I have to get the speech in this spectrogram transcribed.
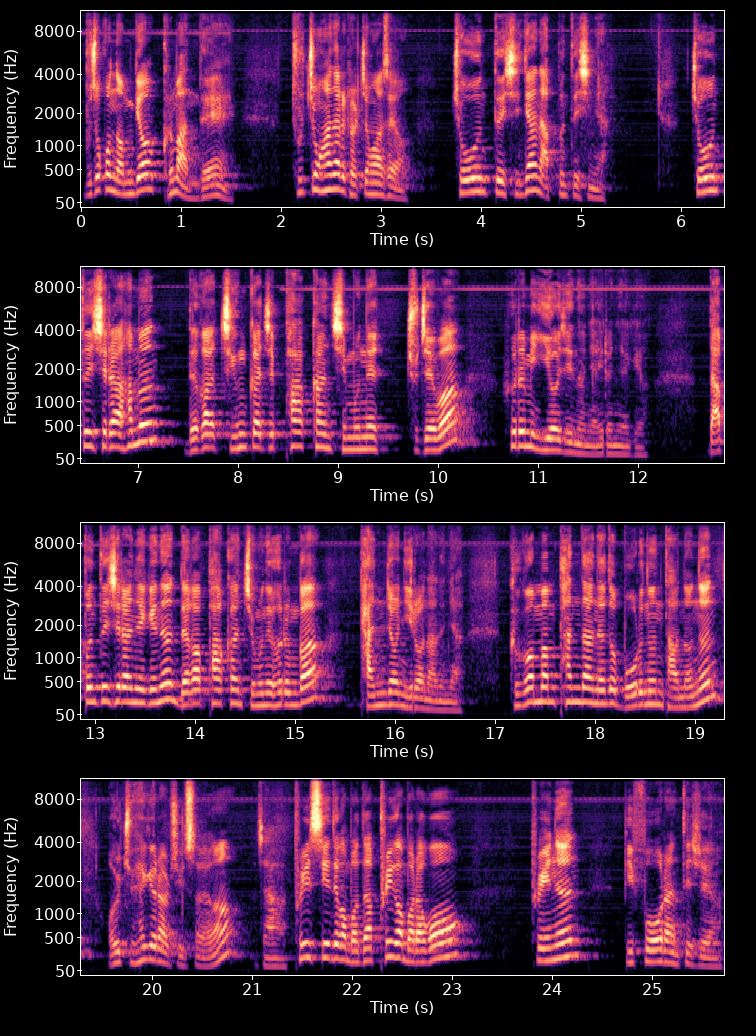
무조건 넘겨? 그러면 안 돼. 둘 중 하나를 결정하세요. 좋은 뜻이냐, 나쁜 뜻이냐. 좋은 뜻이라 하면 내가 지금까지 파악한 지문의 주제와 흐름이 이어지느냐, 이런 얘기예요. 나쁜 뜻이란 얘기는 내가 파악한 지문의 흐름과 반전이 일어나느냐. 그것만 판단해도 모르는 단어는 얼추 해결할 수 있어요. 자, precede가 뭐다? pre가 뭐라고? pre는 before라는 뜻이에요.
